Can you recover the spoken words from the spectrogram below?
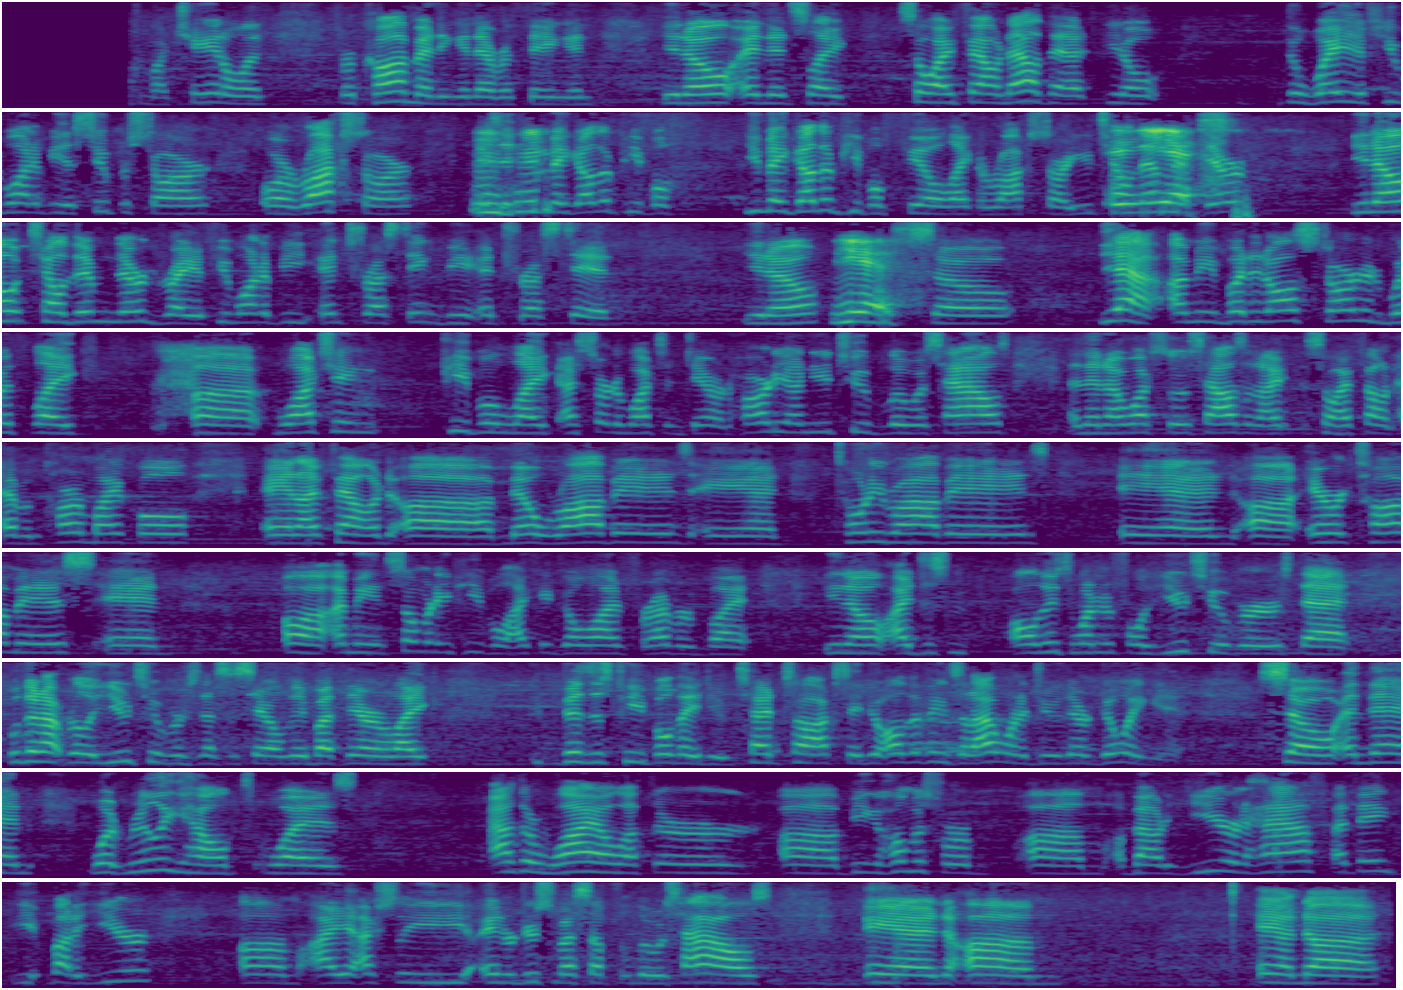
my channel and for commenting and everything, and you know, and it's like so I found out that you know the way if you want to be a superstar or a rock star is that you make other people you make other people feel like a rock star. You tell them Yes. that they're you know tell them they're great. If you want to be interesting, be interested. You know. Yes. So, yeah, I mean, but it all started with like uh, watching people like I started watching Darren Hardy on YouTube, Lewis Howes, and then I watched Lewis Howes, and I so I found Evan Carmichael, and I found uh, Mel Robbins and Tony Robbins and uh, Eric Thomas, and uh, I mean, so many people. I could go on forever, but you know, I just all these wonderful YouTubers that well, they're not really YouTubers necessarily, but they're like business people. They do TED talks. They do all the things that I want to do. They're doing it. So, and then what really helped was after a while, after uh, being homeless for um, about a year and a half, I think about a year, um, I actually introduced myself to Lewis Howes, and um, and uh,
